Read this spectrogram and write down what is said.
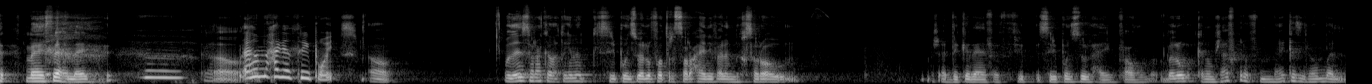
ما هي سهلة اهي آه. أهم حاجة 3 بوينتس آه. وده صراحة كانوا محتاجين 3 points بقاله فترة الصراحه يعني فعلا بيخسروا أو مش قد كده يعني ف 3 points دول هينفعوهم. بقالهم كانوا مش عارف كانوا في المراكز اللي هم ال...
